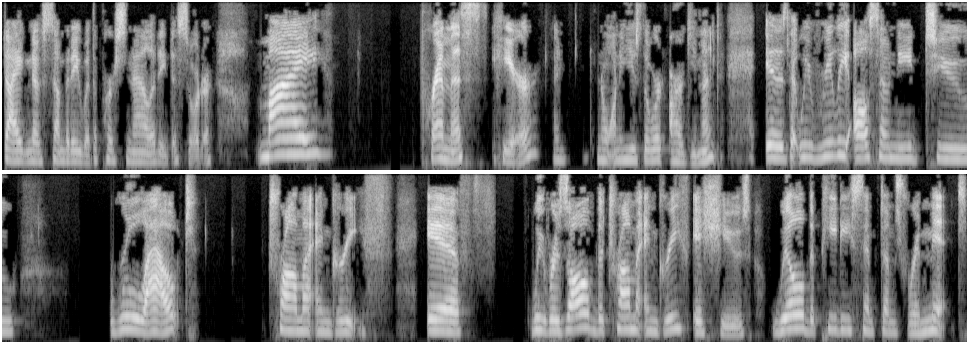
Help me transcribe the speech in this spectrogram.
diagnose somebody with a personality disorder. My premise here, I don't want to use the word argument, is that we really also need to rule out trauma and grief. If we resolve the trauma and grief issues, will the PD symptoms remit?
